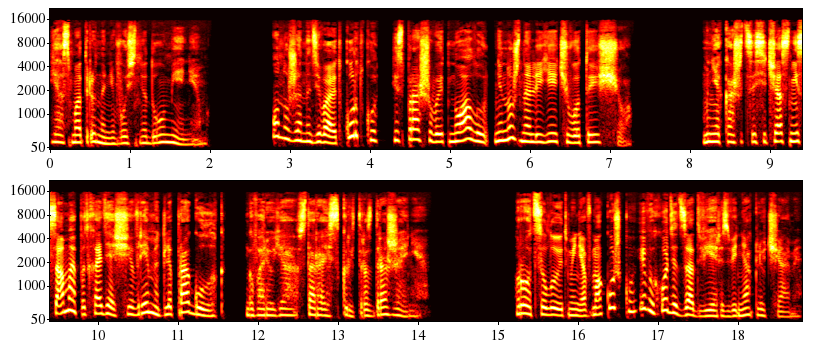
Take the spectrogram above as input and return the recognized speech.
Я смотрю на него с недоумением. Он уже надевает куртку и спрашивает Нуалу, не нужно ли ей чего-то еще. «Мне кажется, сейчас не самое подходящее время для прогулок», — говорю я, стараясь скрыть раздражение. Ро целует меня в макушку и выходит за дверь, звеня ключами.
